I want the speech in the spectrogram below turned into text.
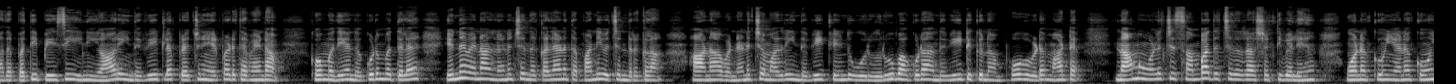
அதை பற்றி பேசி இனி யாரும் இந்த வீட்டில் பிரச்சனை ஏற்படுத்த வேண்டாம். கோமதி அந்த குடும்பத்தில் என்ன வேணாலும் நினச்சி அந்த கல்யாணத்தை பண்ணி வச்சுருந்துருக்கலாம். ஆனால் அவன் நினச்ச மாதிரி இந்த வீட்லேருந்து ஒரு ரூபா கூட அந்த வீட்டுக்கு நான் போக விட மாட்டேன். நாம உழைச்சி சம்பாதிச்சதுடா சக்திவேலு. உனக்கும் எனக்கும்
